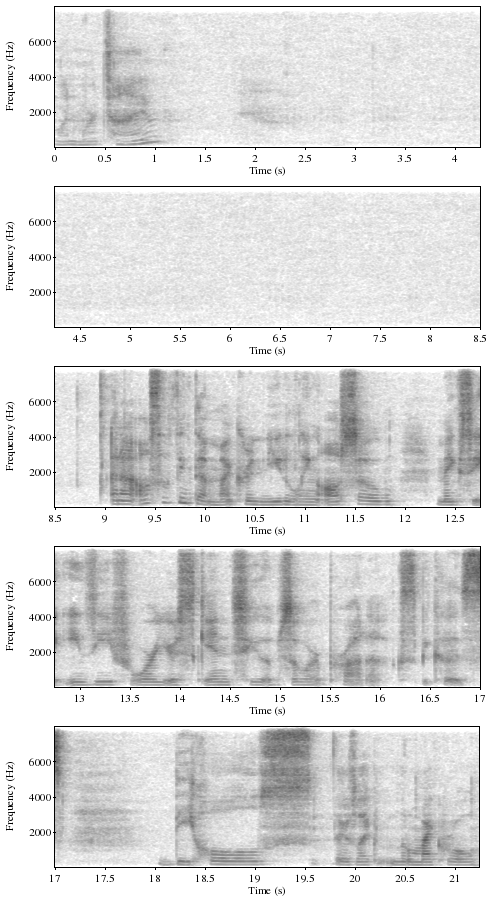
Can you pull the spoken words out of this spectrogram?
one more time. And I also think that microneedling also makes it easy for your skin to absorb products because the holes, there's like little micro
